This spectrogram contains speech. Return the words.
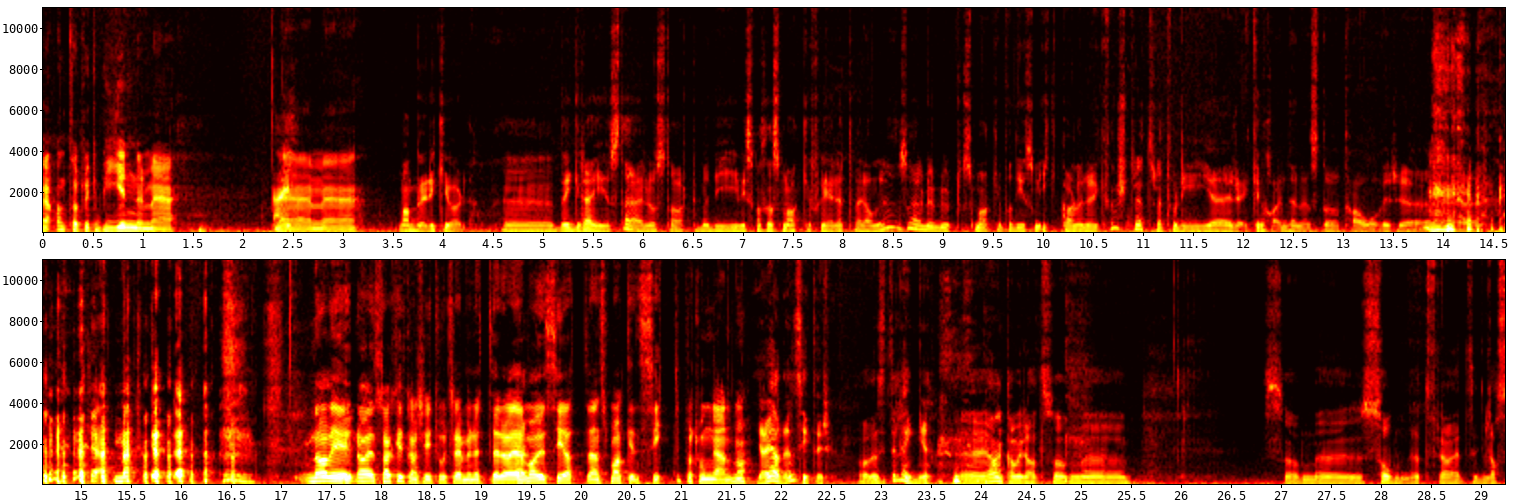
Jeg antar at du ikke begynner med, Nei. med, med Man bør ikke gjøre det. Eh, Det greieste er å starte med de Hvis man skal smake flere etter hverandre, så er det lurt å smake på de som ikke har noe røyk først. Rett og slett fordi eh, røyken har en tendens til å ta over. Jeg merker det. Nå har vi, nå har vi snakket kanskje i to-tre minutter, og jeg må jo si at den smaken sitter på tunga ennå. Ja, ja, den sitter. Og den sitter lenge. Eh, Jeg har en kamerat som som uh, sovnet fra et glass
